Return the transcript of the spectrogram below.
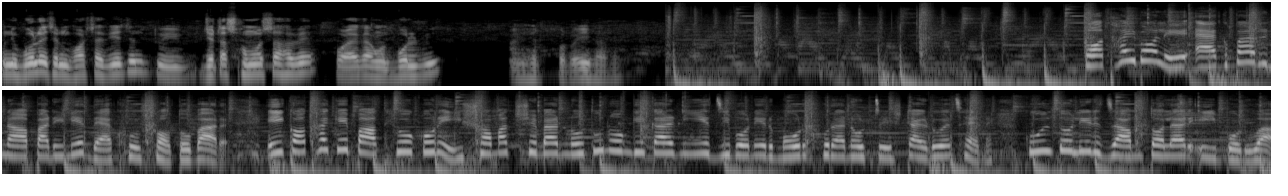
উনি বলেছেন, ভরসা দিয়েছেন, তুই যেটা সমস্যা হবে, পরে আমার বলবি, আমি হেল্প করব। এইভাবে। কথাই বলে, একবার না পারিলে দেখো শতবার। এই কথাকে পাথেয় করেই সমাজসেবার নতুন অঙ্গীকার নিয়ে জীবনের মোড় ঘোরানোর চেষ্টায় রয়েছেন কুলতলির জামতলার এই পড়ুয়া।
